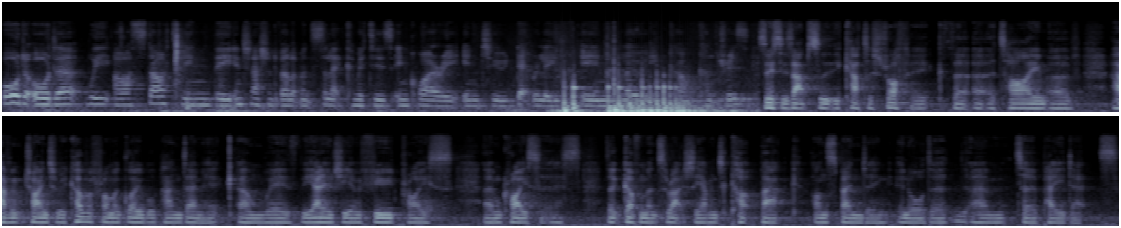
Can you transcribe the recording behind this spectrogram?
Order, order. We are starting the International Development Select Committee's inquiry into debt relief in low income countries. So this is absolutely catastrophic that at a time of having trying to recover from a global pandemic and with the energy and food price um, crisis that governments are actually having to cut back on spending in order um, to pay debts.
